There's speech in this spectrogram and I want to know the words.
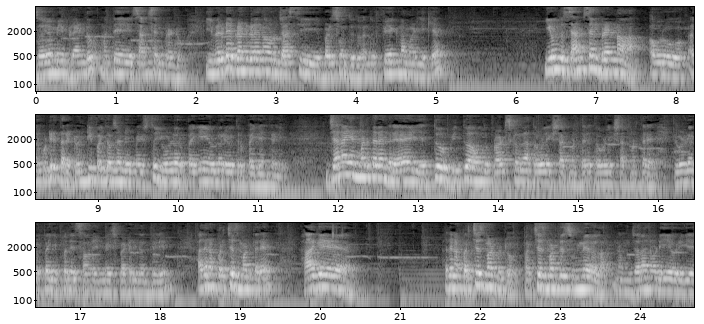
ಝೊಯೋಮಿ ಬ್ರ್ಯಾಂಡು ಮತ್ತು ಸ್ಯಾಮ್ಸಂಗ್ ಬ್ರ್ಯಾಂಡು ಇವೆರಡೇ ಬ್ರ್ಯಾಂಡ್ಗಳನ್ನು ಅವರು ಜಾಸ್ತಿ ಬಳಸುವಂಥದ್ದು, ಒಂದು ಫೇಕ್ನ ಮಾಡಲಿಕ್ಕೆ. ಈ ಒಂದು ಸ್ಯಾಮ್ಸಂಗ್ ಬ್ರ್ಯಾಂಡ್ನ ಅವರು ಅಲ್ಲಿ ಕೊಟ್ಟಿರ್ತಾರೆ ಟ್ವೆಂಟಿ ಫೈವ್ ತೌಸಂಡ್ ಎಂ ಎಚ್ದು ಏಳ್ನೂರು ರೂಪಾಯಿಗೆ ಏಳ್ನೂರ ಐವತ್ತು ರೂಪಾಯಿಗೆ ಅಂತೇಳಿ. ಜನ ಏನು ಮಾಡ್ತಾರೆ ಅಂದರೆ, ಎದ್ದು ಬಿದ್ದು ಆ ಒಂದು ಪ್ರಾಡಕ್ಟ್ಸ್ಗಳನ್ನ ತಗೊಳ್ಳಿಕ್ಕೆ ಸ್ಟಾರ್ಟ್ ಮಾಡ್ತಾರೆ, ತಗೊಳ್ಳಿಕ್ಕೆ ಸ್ಟಾರ್ಟ್ ಮಾಡ್ತಾರೆ. ಏಳ್ನೂರು ರೂಪಾಯಿ ಇಪ್ಪತ್ತೈದು ಸಾವಿರ ಎಂ ಎಚ್ ಬ್ಯಾಟ್ರಿ ಅಂತೇಳಿ. ಅದನ್ನು ಪರ್ಚೇಸ್ ಮಾಡ್ತಾರೆ. ಹಾಗೆ ಅದನ್ನ ಪರ್ಚೇಸ್ ಮಾಡಿಬಿಟ್ಟು ಪರ್ಚೇಸ್ ಮಾಡಿದ್ರೆ ಸುಮ್ಮನೆ ಇರಲ್ಲ. ನಮ್ಮ ಜನ ನೋಡಿ ಅವರಿಗೆ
